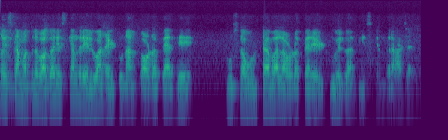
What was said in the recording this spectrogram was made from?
तो इसका मतलब अगर इसके अंदर L1 L2 नाम का ऑर्डर पेयर है तो उसका उल्टा वाला ऑर्डर पेयर L2 L1 भी इसके अंदर आ जाएगा।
